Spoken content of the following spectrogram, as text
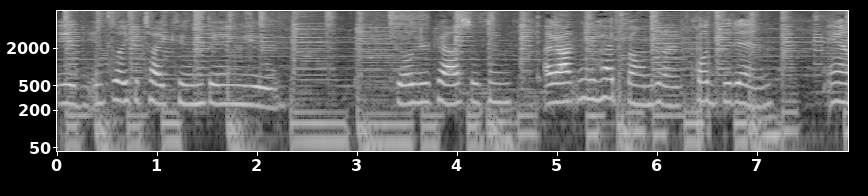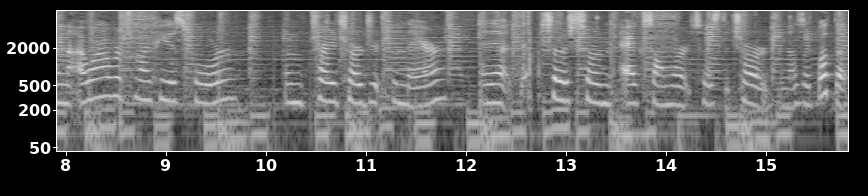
It. It's like a tycoon thing. You build your castle thing. I got new headphones and I plugged it in. And I went over to my PS4 and tried to charge it from there. And it showed, showed an X on where it supposed to charge. And I was like, what the?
